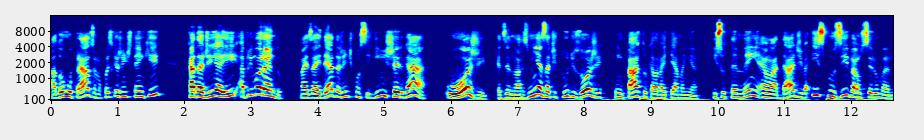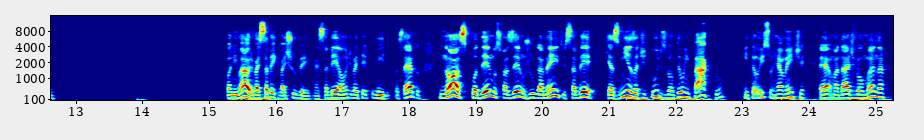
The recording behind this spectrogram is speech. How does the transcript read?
a longo prazo é uma coisa que a gente tem que cada dia ir aprimorando. Mas a ideia da gente conseguir enxergar o hoje, quer dizer, nas minhas atitudes hoje, o impacto que ela vai ter amanhã. Isso também é uma dádiva exclusiva ao ser humano. O animal ele vai saber que vai chover, ele vai saber aonde vai ter comida, tá certo? Nós podemos fazer um julgamento e saber que as minhas atitudes vão ter um impacto. Então, isso realmente é uma dádiva humana,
